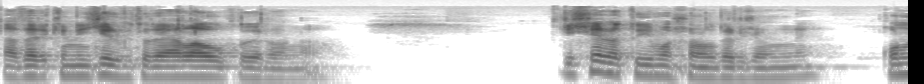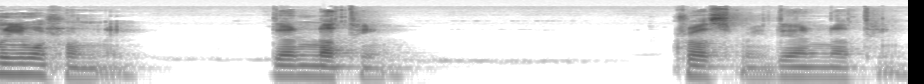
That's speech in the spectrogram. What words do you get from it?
তাদেরকে নিজের ভিতরে অ্যালাউ করো না। কিসের এত ইমোশন ওদের জন্যে? কোনো ইমোশন নেই। They are nothing trust me they are nothing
